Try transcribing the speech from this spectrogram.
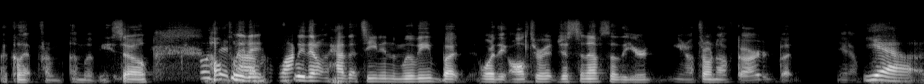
a clip from a movie. So What was it, hopefully they um, hopefully they don't have that scene in the movie, but or they alter it just enough so that you're you know thrown off guard. But yeah. Yeah,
